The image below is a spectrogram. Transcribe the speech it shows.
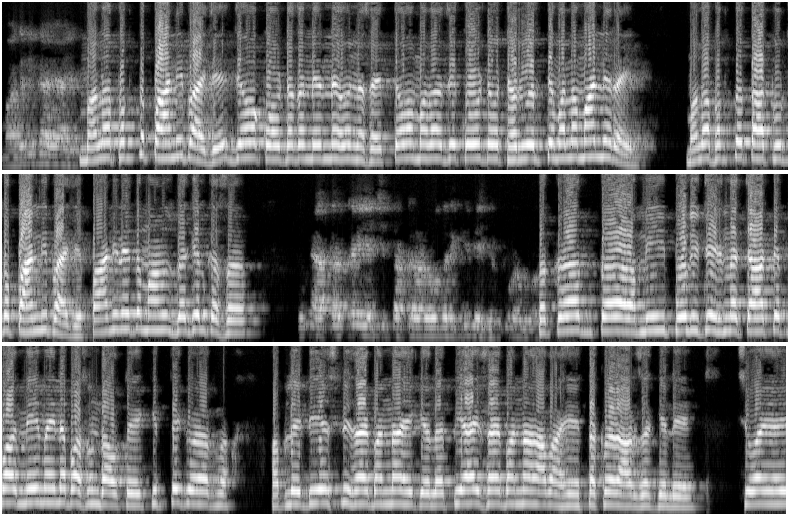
मागणी काय आहे? मला फक्त पाणी पाहिजे. जेव्हा कोर्टाचा निर्णय होईल ना साहेब तेव्हा मला जे कोर्ट ठरवेल ते मला मान्य राहील. मला फक्त तात्पुरतं पाणी पाहिजे. पाणी नाही तर माणूस जगेल कसं? तुम्ही आता याची तक्रार वगैरे केली आहे का तक्रार तर मी पोलीस स्टेशनला चार ते पाच मे महिन्यापासून धावतोय. कित्येक वेळा आपले डीएसपी साहेबांना हे केलं पी आय साहेबांना हे तक्रार अर्ज केले. शिवाय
